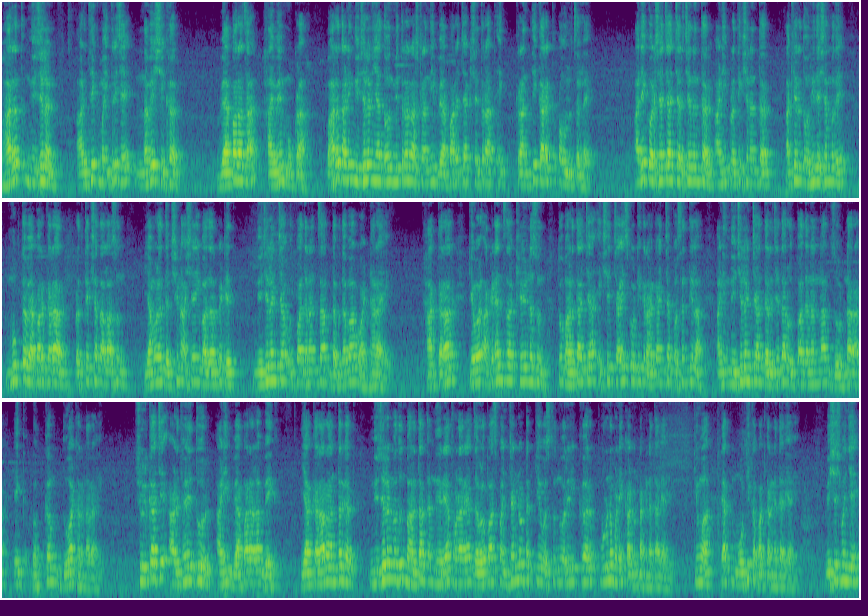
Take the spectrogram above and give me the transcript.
Bharat New Zealand आर्थिक मैत्रीचे नवे शिखर. व्यापाराचा हायवे मोकळा. भारत आणि न्यूझीलंड या दोन मित्र राष्ट्रांनी व्यापाराच्या क्षेत्रात एक क्रांतिकारक पाऊल उचललं आहे अनेक वर्षाच्या चर्चेनंतर आणि प्रतीक्षेनंतर अखेर दोन्ही देशांमध्ये मुक्त व्यापार करार प्रत्यक्षात आला असून यामुळे दक्षिण आशियाई बाजारपेठेत न्यूझीलंडच्या उत्पादनांचा दबदबा वाढणार आहे. हा करार केवळ आकड्यांचा खेळ नसून तो भारताच्या एकशे चाळीस कोटी ग्राहकांच्या पसंतीला आणि न्यूझीलंडच्या दर्जेदार उत्पादनांना जोडणारा एक भक्कम दुवा ठरणार आहे. शुल्काचे अडथळे दूर आणि व्यापाराला वेग. या कराराअंतर्गत न्यूझीलंडमधून भारतात निर्यात होणाऱ्या जवळपास पंच्याण्णव टक्के वस्तूंवरील कर पूर्णपणे काढून टाकण्यात आले आहेत किंवा त्यात मोठी कपात करण्यात आली आहे. विशेष म्हणजे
